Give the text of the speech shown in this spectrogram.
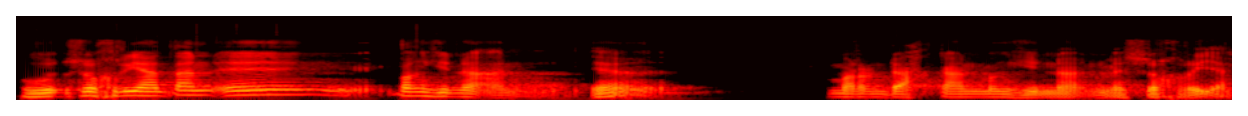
Sukhriatan ing penghinaan, ya. Merendahkan, menghina, mesukhriyah.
